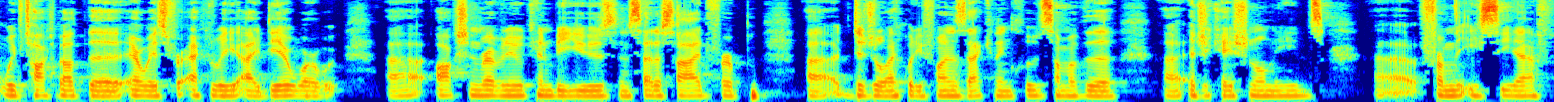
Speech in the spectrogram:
we've talked about the Airways for Equity idea where uh, auction revenue can be used and set aside for uh, digital equity funds. That can include some of the uh, educational needs. Uh, from the ECF.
